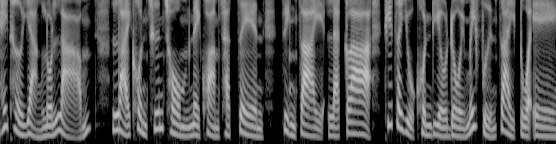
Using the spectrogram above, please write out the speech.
ให้เธออย่างล้นหลาม หลายคนชื่นชมในความชัดเจน จริงใจและกล้าที่จะอยู่คนเดียวโดยไม่ฝืนใจตัวเอง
